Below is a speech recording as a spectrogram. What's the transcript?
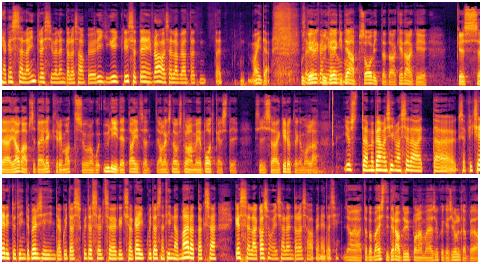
ja kes selle intressi veel endale saab ju, riigi, riik lihtsalt teenib raha selle pealt, et, et ma ei tea. kui keegi, kui keegi teab soovitada kedagi, kes äh, jagab seda elektrimatsu nagu ülidetailselt ja oleks nõus tulema meie podcast'i, siis äh, kirjutage mulle. just, me peame silmas seda, et äh, see fikseeritud hind ja börsihind ja kuidas, kuidas see üldse kõik seal käib, kuidas need hinnad määratakse, kes selle kasumi seal endale saab ja nii edasi. ja, ja ta peab hästi terav tüüp olema ja niisugune, kes julgeb ja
